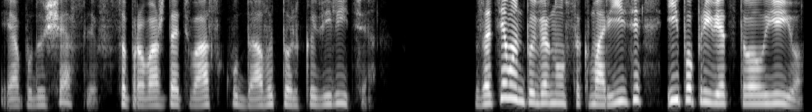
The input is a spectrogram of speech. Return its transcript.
я буду счастлив сопровождать вас, куда вы только велите». Затем он повернулся к Маризе и поприветствовал ее.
